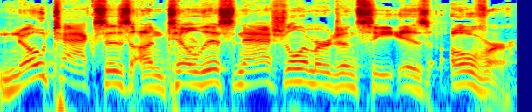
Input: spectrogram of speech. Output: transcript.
no taxes until this national emergency is over.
